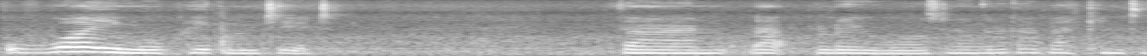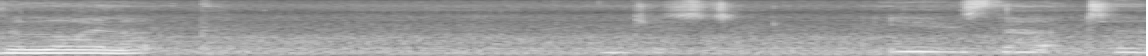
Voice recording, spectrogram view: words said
way more pigmented than that blue was, and I'm going to go back into the lilac and just use that to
